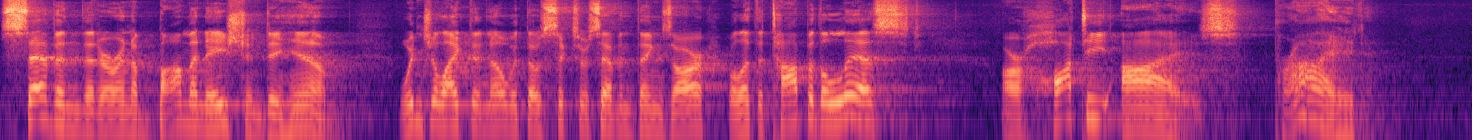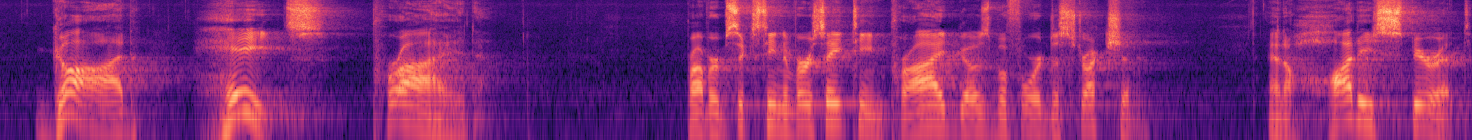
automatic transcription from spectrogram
seven that are an abomination to him. Wouldn't you like to know what those six or seven things are? Well, at the top of the list are haughty eyes, pride. God hates pride. Proverbs 16 and verse 18 pride goes before destruction, and a haughty spirit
